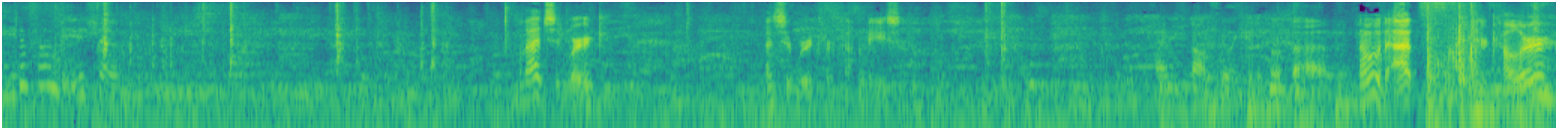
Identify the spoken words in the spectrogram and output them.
need a foundation. Well, that should work. That should work for foundation. I'm not feeling good about that. Oh, that's your color.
